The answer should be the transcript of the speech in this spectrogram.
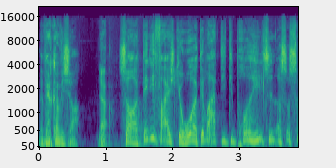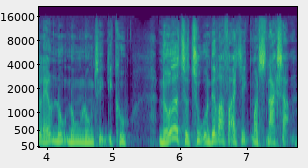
Men hvad gør vi så? ja. Så det, de faktisk gjorde, det var, at de, de prøvede hele tiden at så, så lave nogle no, no, nogle ting, de kunne. noget af torturen, det var faktisk ikke måtte snakke sammen.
